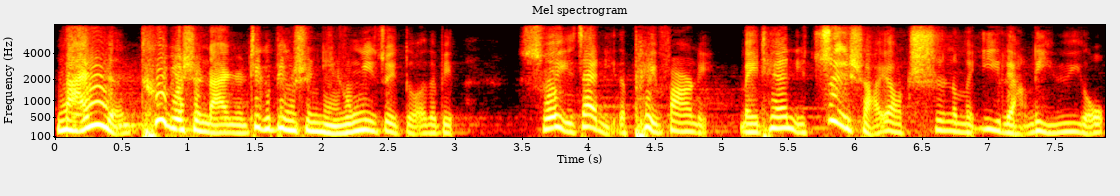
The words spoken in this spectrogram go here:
男人特别是男人，这个病是你容易最得的病。所以在你的配方里，每天你最少要吃那么一两粒鱼油，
